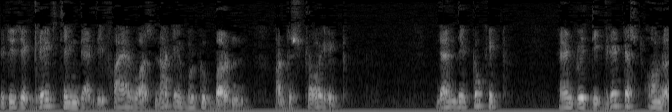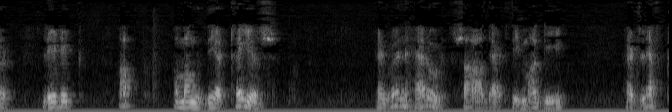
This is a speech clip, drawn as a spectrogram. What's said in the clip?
it is a great thing that the fire was not able to burn or destroy it. Then they took it and with the greatest honor laid it up among their treasures. And when Herod saw that the Magi had left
